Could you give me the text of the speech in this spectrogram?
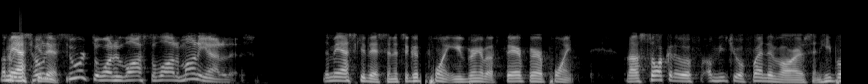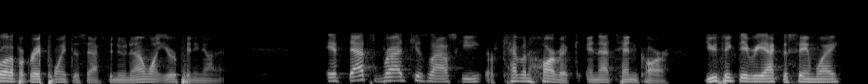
Let me I mean, ask Tony you this. Stewart's the one who lost a lot of money out of this. Let me ask you this, and it's a good point. You bring up a fair, fair point. But I was talking to a, a mutual friend of ours, and he brought up a great point this afternoon, and I want your opinion on it. If that's Brad Keselowski or Kevin Harvick in that 10 car, do you think they react the same way?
